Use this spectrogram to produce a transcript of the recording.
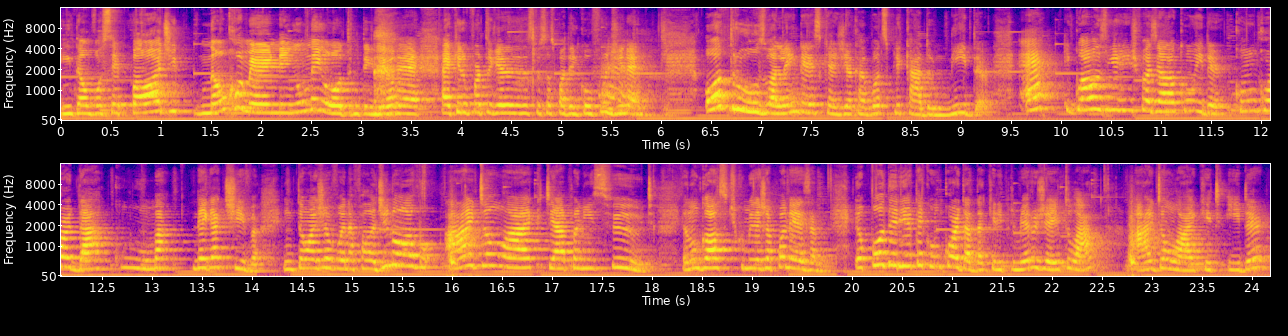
Então você pode não comer nenhum nem outro, entendeu? É, é que no português às vezes as pessoas podem confundir, né? Outro uso, além desse que a Gia acabou de explicar, do neither, é igualzinho a gente fazia lá com o either, concordar com uma negativa. Então a Giovanna fala de novo, I don't like Japanese food. Eu não gosto de comida japonesa. Eu poderia ter concordado daquele primeiro jeito lá, I don't like it either,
